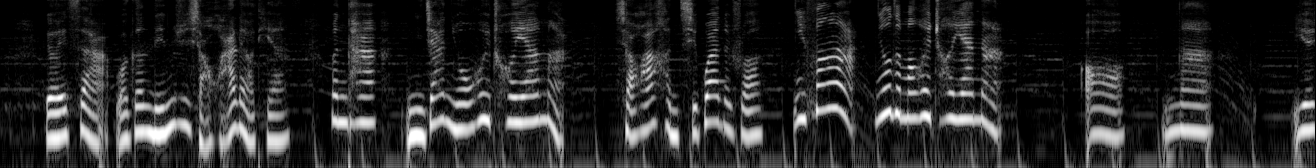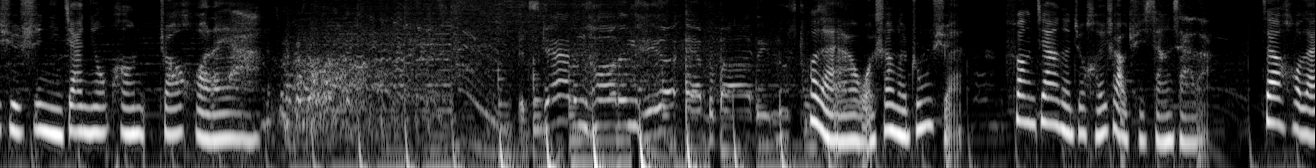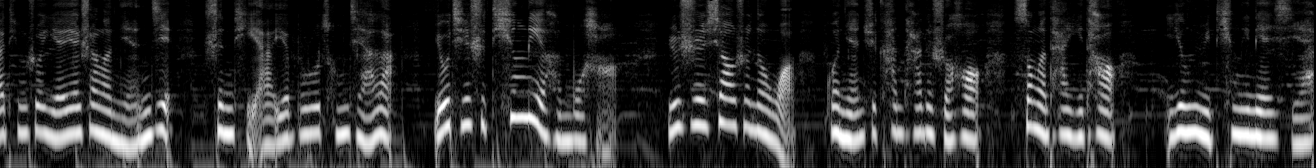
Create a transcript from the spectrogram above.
有一次啊，我跟邻居小华聊天，问他：“你家牛会抽烟吗？”小华很奇怪地说：“你疯啦，牛怎么会抽烟呢？”哦，那也许是你家牛棚着火了呀。后来啊，我上了中学，放假呢就很少去乡下了。再后来听说爷爷上了年纪，身体啊也不如从前了，尤其是听力很不好。于是孝顺的我，过年去看他的时候，送了他一套英语听力练习。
